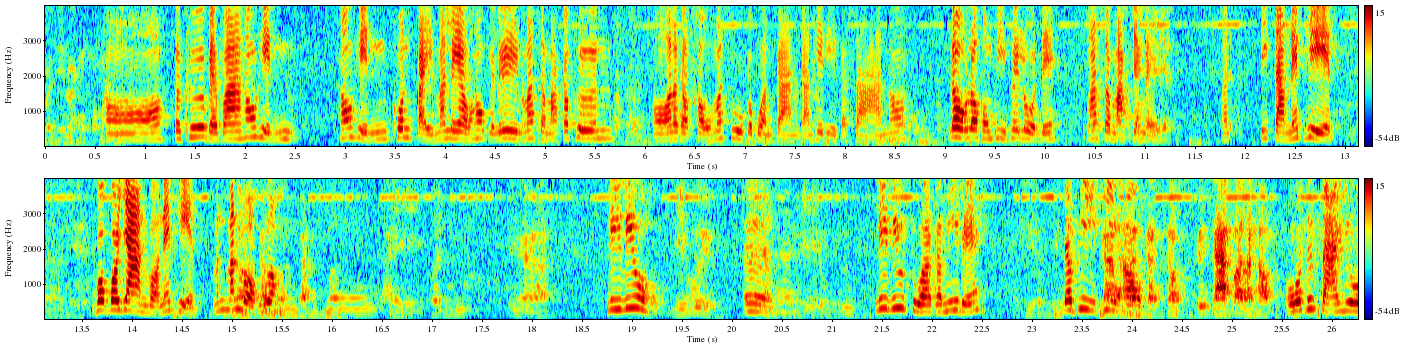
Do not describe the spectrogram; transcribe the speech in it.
ไปที่หลังประมาณอ๋อก็คือแบบว่าเฮาเห็นเฮาเห็นคนไปมาแล้วเฮาก็เลยมาสมัครกับเพิ่นครับผมอ๋อ แล้วก็เขามาสู่กระบวนการการเฮ็ดเอกสารเนาะเราเราของพี่ไพโรดเด้ มาสมัครจังไดอันติดตามในเพจบ่บ่ย่านบ่ในเพจ มันมันหลอกลวง กับมึงไอ้เพิ่น นี่ไงล่ะรีวิวรีวิวเออรีวิวรีวิวตัวก็มีเด้แล้วพี่พี่เอา กับกับคือทราบว่าล่ะครับ โอ้ศึกษาอยู่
